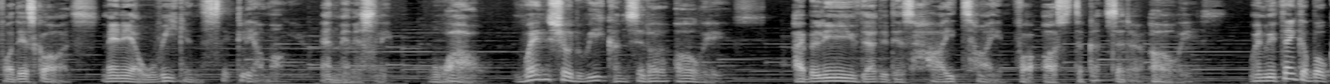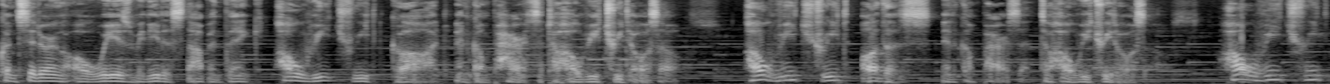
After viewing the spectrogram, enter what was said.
For this cause many are weak and sickly among you, and many sleep. Wow. When should we consider our ways? I believe that it is high time for us to consider our ways. When we think about considering our ways, we need to stop and think how we treat God in comparison to how we treat ourselves. How we treat others in comparison to how we treat ourselves. How we treat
